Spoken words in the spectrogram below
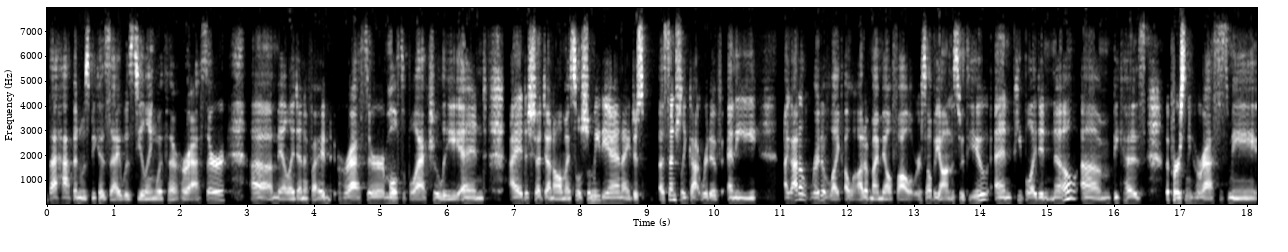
that happened was because I was dealing with a harasser, uh, a male identified harasser, multiple actually, and I had to shut down all my social media, and I just essentially got rid of any. I got rid of like a lot of my male followers. I'll be honest with you, and people I didn't know um, because the person who harasses me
